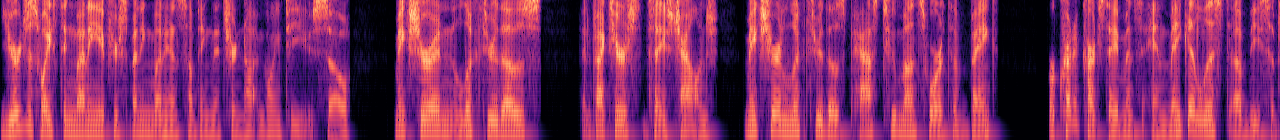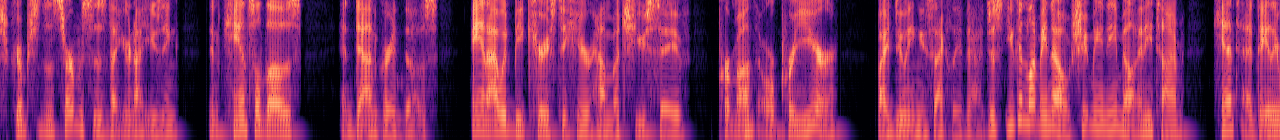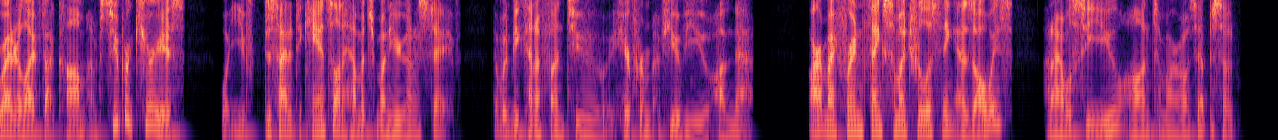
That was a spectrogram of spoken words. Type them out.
you're just wasting money if you're spending money on something that you're not going to use. So make sure and look through those. In fact, here's today's challenge make sure and look through those past two months worth of bank or credit card statements and make a list of the subscriptions and services that you're not using, then cancel those and downgrade those. And I would be curious to hear how much you save per month or per year by doing exactly that. Just you can let me know. Shoot me an email anytime, kent at dailywriterlife.com. I'm super curious what you've decided to cancel and how much money you're going to save. That would be kind of fun to hear from a few of you on that. All right, my friend, thanks so much for listening as always, and I will see you on tomorrow's episode.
